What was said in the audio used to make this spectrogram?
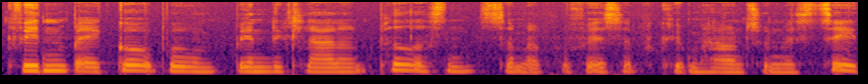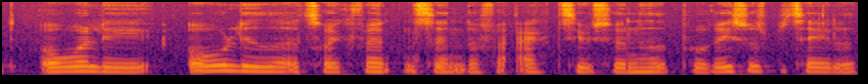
Kvinden bag gåbogen, Bente Klarlund Pedersen, som er professor på Københavns Universitet, overlæge og leder af Trykfonden Center for Aktiv Sundhed på Rigshospitalet.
